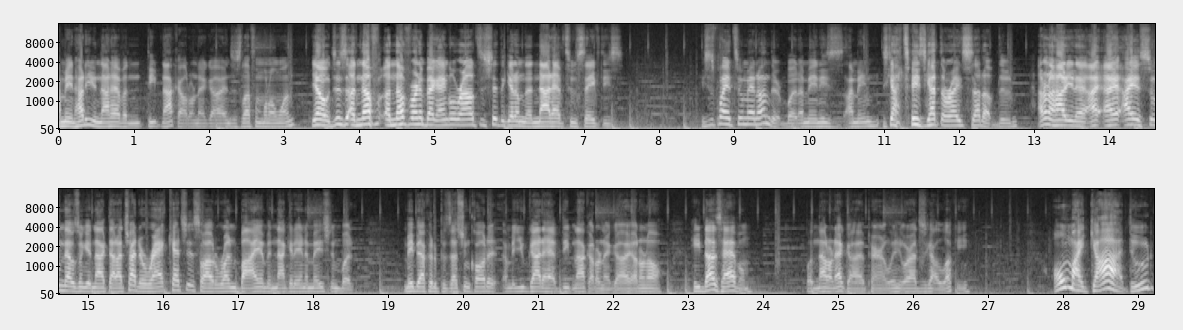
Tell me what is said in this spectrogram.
I mean, how do you not have a deep knockout on that guy and just left him one on one? Yo, just enough enough running back angle routes and shit to get him to not have two safeties. He's just playing two man under, but I mean, he's I mean, he's got he's got the right setup, dude. I don't know how you know. I, I I assumed that was gonna get knocked out. I tried to rack catch it so I would run by him and not get animation, but maybe I could have possession caught it. I mean, you got to have deep knockout on that guy. I don't know. He does have him, but not on that guy apparently, or I just got lucky. Oh my god, dude!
